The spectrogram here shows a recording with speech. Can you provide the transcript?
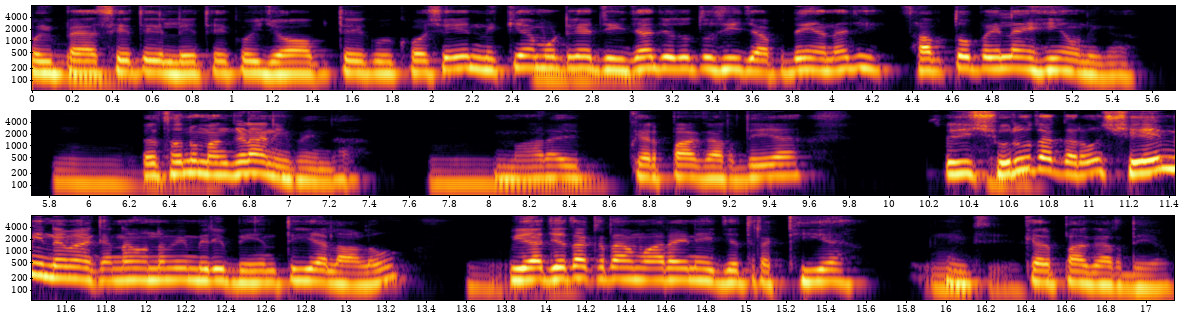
ਕੋਈ ਪੈਸੇ ਧੇਲੇ ਤੇ ਕੋਈ ਜੌਬ ਤੇ ਕੋਈ ਕੁਛ ਇਹ ਨਿੱਕੀਆਂ ਮੋਟੀਆਂ ਚੀਜ਼ਾਂ ਜਦੋਂ ਤੁਸੀਂ ਜਪਦੇ ਆ ਨਾ ਜੀ ਸਭ ਤੋਂ ਪਹਿਲਾਂ ਇਹੀ ਆਉਂਦੀਆਂ। ਹੂੰ। ਫਿਰ ਤੁਹਾਨੂੰ ਮੰਗਣਾ ਨਹੀਂ ਪੈਂਦਾ। ਹੂੰ। ਮਹਾਰਾਜ ਕਿਰਪਾ ਕਰਦੇ ਆ। ਤੁਸੀਂ ਸ਼ੁਰੂ ਤਾਂ ਕਰੋ 6 ਮਹੀਨੇ ਮੈਂ ਕਹਿੰਦਾ ਹੁਣ ਵੀ ਮੇਰੀ ਬੇਨਤੀ ਆ ਲਾ ਲਓ। ਵੀ ਅਜੇ ਤੱਕ ਤਾਂ ਮਹਾਰਾਜ ਨੇ ਇੱਜ਼ਤ ਰੱਖੀ ਆ। ਹੂੰ। ਕਿਰਪਾ ਕਰਦੇ ਆ।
